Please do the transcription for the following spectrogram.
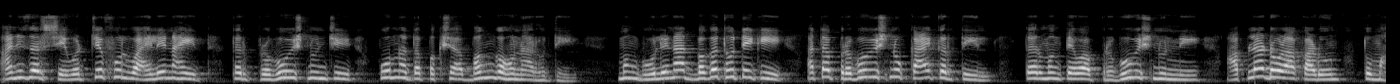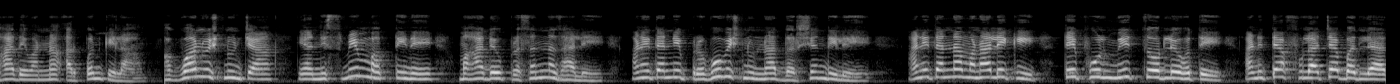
आणि जर शेवटचे फूल वाहिले नाहीत तर प्रभू विष्णूंची पूर्ण तपक्षा भंग होणार होती. मग भोलेनाथ बघत होते की आता प्रभू विष्णू काय करतील? तर मग तेव्हा प्रभू विष्णूंनी आपला डोळा काढून तो महादेवांना अर्पण केला. भगवान विष्णूंच्या या निस्मिम भक्तीने महादेव प्रसन्न झाले आणि त्यांनी प्रभू विष्णूंना दर्शन दिले. आणि त्यांना म्हणाले की ते फूल मीच चोरले होते आणि त्या फुलाच्या बदल्यात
